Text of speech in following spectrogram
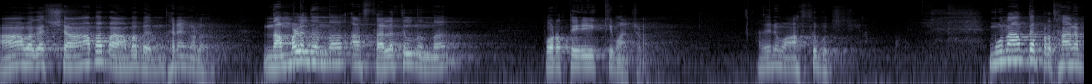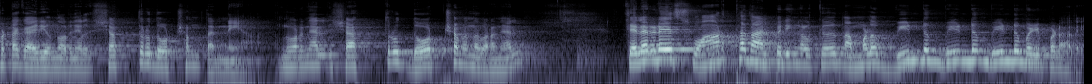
ആ വക ശാപപാപ ബന്ധനങ്ങൾ നമ്മളിൽ നിന്ന് ആ സ്ഥലത്തിൽ നിന്ന് പുറത്തേക്ക് മാറ്റണം. അതിന് വാസ്തുപൂജ ചെയ്യണം. മൂന്നാമത്തെ പ്രധാനപ്പെട്ട കാര്യം എന്ന് പറഞ്ഞാൽ ശത്രുദോഷം തന്നെയാണ്. എന്ന് പറഞ്ഞാൽ ശത്രുദോഷം എന്ന് പറഞ്ഞാൽ ചിലരുടെ സ്വാർത്ഥ താല്പര്യങ്ങൾക്ക് നമ്മൾ വീണ്ടും വീണ്ടും വീണ്ടും വഴിപ്പെടാതെ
